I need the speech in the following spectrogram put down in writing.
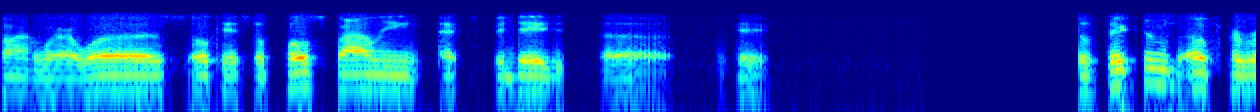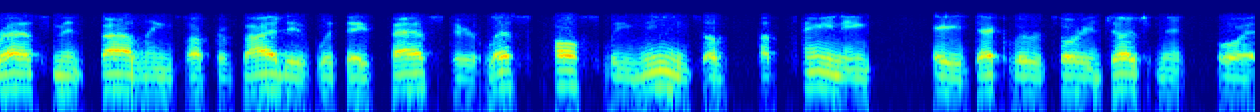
find where I was. Okay, so post filing expedited. Uh, okay. So victims of harassment filings are provided with a faster, less costly means of obtaining a declaratory judgment or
